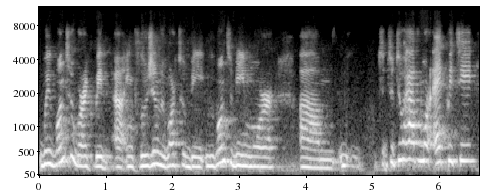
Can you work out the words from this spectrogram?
we want to work with uh, inclusion. We want to be we want to be more um, to, to have more equity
